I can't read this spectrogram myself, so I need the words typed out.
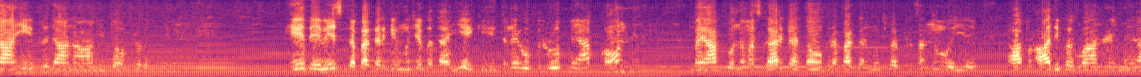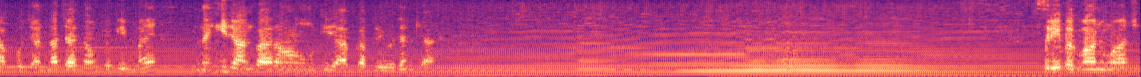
ना ही प्रजानामि तो प्रवृत्ति हे देवेश, कृपा करके मुझे बताइए कि इतने उग्र रूप में आप कौन हैं? मैं आपको नमस्कार कहता हूँ, कृपा कर मुझ पर प्रसन्न होइए। आप आदि भगवान हैं, मैं आपको जानना चाहता हूँ, क्योंकि मैं नहीं जान पा रहा हूँ कि आपका प्रयोजन क्या है। श्री भगवान उवाच,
